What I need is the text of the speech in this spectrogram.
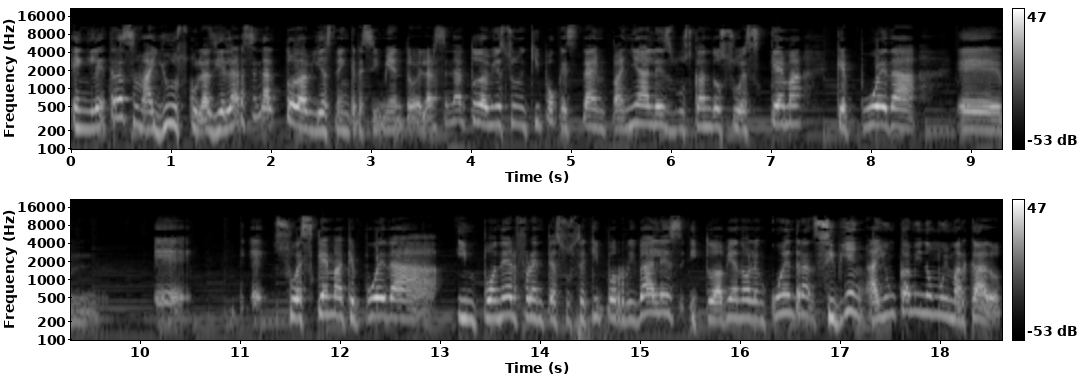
en letras mayúsculas y el Arsenal todavía está en crecimiento. El Arsenal todavía es un equipo que está en pañales buscando su esquema que pueda eh, eh, eh, su esquema que pueda imponer frente a sus equipos rivales y todavía no lo encuentran. Si bien hay un camino muy marcado,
